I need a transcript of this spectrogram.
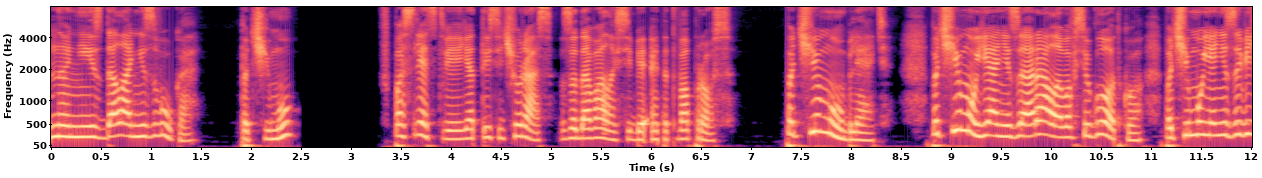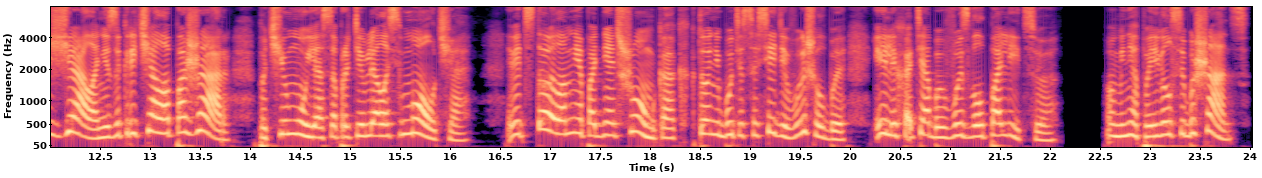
но не издала ни звука. Почему? Впоследствии я тысячу раз задавала себе этот вопрос. Почему, блядь? Почему я не заорала во всю глотку? Почему я не завизжала, не закричала «пожар»? Почему я сопротивлялась молча? Ведь стоило мне поднять шум, как кто-нибудь из соседей вышел бы или хотя бы вызвал полицию. У меня появился бы шанс.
